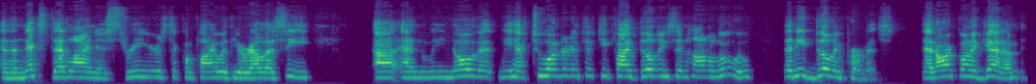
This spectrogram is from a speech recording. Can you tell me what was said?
And the next deadline is three years to comply with your LSE. Uh, and we know that we have 255 buildings in Honolulu that need building permits that aren't going to get them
